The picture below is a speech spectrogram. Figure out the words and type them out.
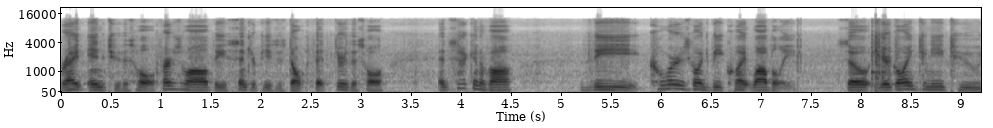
right into this hole, first of all, the centerpieces don't fit through this hole, and second of all, the core is going to be quite wobbly. So you're going to need to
